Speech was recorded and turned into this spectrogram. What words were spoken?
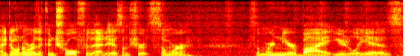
I don't know where the control for that is. I'm sure it's somewhere somewhere nearby. It usually is.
